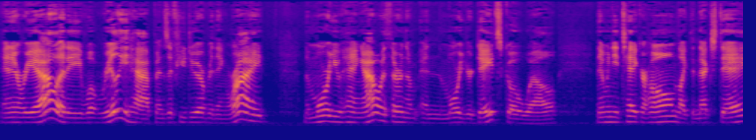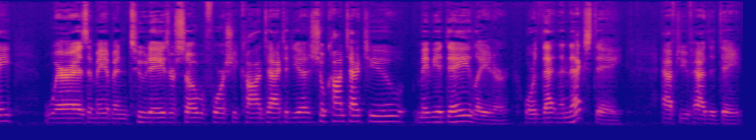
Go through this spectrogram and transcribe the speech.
And in reality, what really happens if you do everything right the more you hang out with her and the, and the more your dates go well, then when you take her home, like the next day, whereas it may have been two days or so before she contacted you, she'll contact you maybe a day later or that the next day after you've had the date.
